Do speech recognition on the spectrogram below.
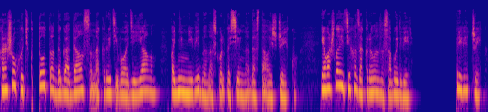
Хорошо, хоть кто-то догадался накрыть его одеялом, под ним не видно, насколько сильно досталось Джейку. Я вошла и тихо закрыла за собой дверь. «Привет, Джейк»,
